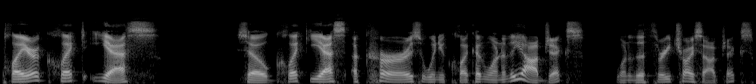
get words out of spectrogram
player clicked yes. So click yes occurs when you click on one of the objects, one of the three choice objects.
